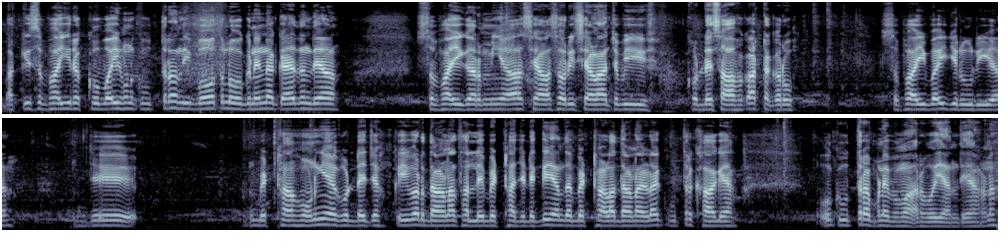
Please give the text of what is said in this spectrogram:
ਬਾਕੀ ਸਫ਼ਾਈ ਰੱਖੋ ਬਾਈ, ਹੁਣ ਕਬੂਤਰਾਂ ਦੀ ਬਹੁਤ ਲੋਕ ਨੇ ਨਾ ਕਹਿ ਦਿੰਦੇ ਆ। ਸਫ਼ਾਈ ਗਰਮੀ ਆ, ਸਿਆਲ, ਸੌਰੀ ਸਿਆਲਾਂ ਚ ਵੀ ਖੋਡੇ ਸਾਫ਼ ਘੱਟ ਕਰੋ। ਸਫ਼ਾਈ ਬਾਈ ਜ਼ਰੂਰੀ ਆ। ਜੇ ਬਿੱਠਾਂ ਹੋਣਗੀਆਂ ਖੁੱਡੇ 'ਚ, ਕਈ ਵਾਰ ਦਾਣਾ ਥੱਲੇ ਬਿੱਠਾਂ 'ਚ ਡਿੱਗ ਜਾਂਦਾ ਬਿੱਠਾ ਵਾਲਾ ਦਾਣਾ ਜਿਹੜਾ ਕਬੂਤਰ ਖਾ ਗਿਆ, ਉਹ ਕਬੂਤਰ ਆਪਣੇ ਬਿਮਾਰ ਹੋ ਜਾਂਦੇ ਆ, ਹਨਾ।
